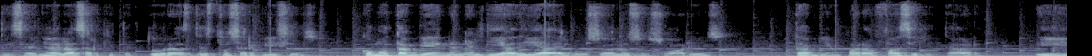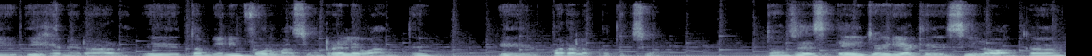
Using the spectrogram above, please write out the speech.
diseño de las arquitecturas de estos servicios, como también en el día a día del uso de los usuarios, también para facilitar y, generar eh, también información relevante eh, para la protección. Entonces, eh, yo diría que sí, la banca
